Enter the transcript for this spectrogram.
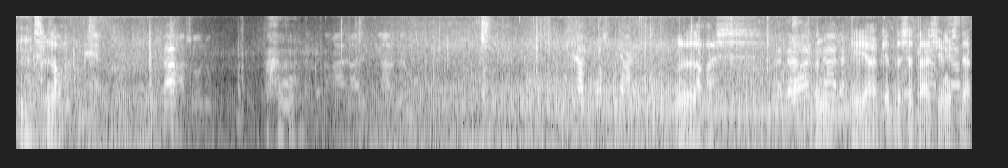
Hmm, sila. Sinabi ko kasi pinari ko. Lakas. Iakit doon sa taas yung isda.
